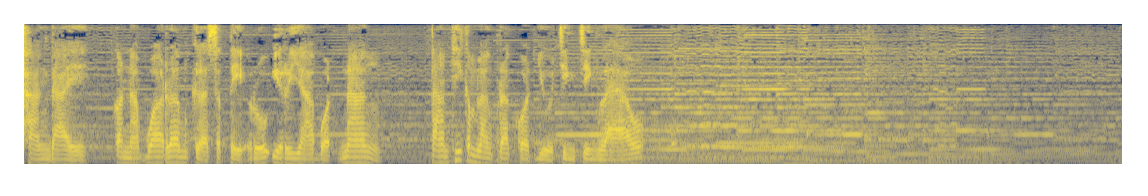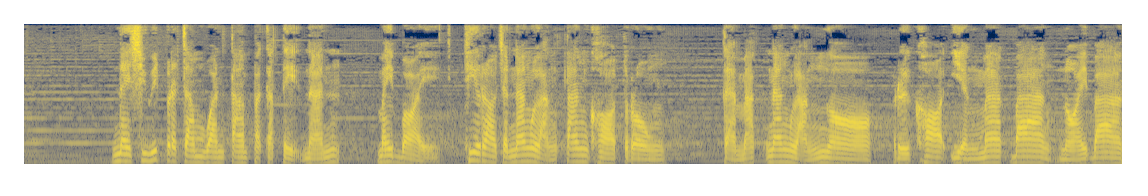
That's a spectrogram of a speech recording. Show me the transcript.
ทางใด ก็นับว่าเริ่มเกิดสติรู้อิริยาบถนั่ง ตามที่กำลังปรากฏอยู่จริง ๆ แล้ว ในชีวิตประจำวันตามปกตินั้น ไม่บ่อยที่เราจะนั่งหลังตั้งคอตรง แต่มักนั่งหลังงอหรือคอเอียงมากบ้าง น้อยบ้าง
